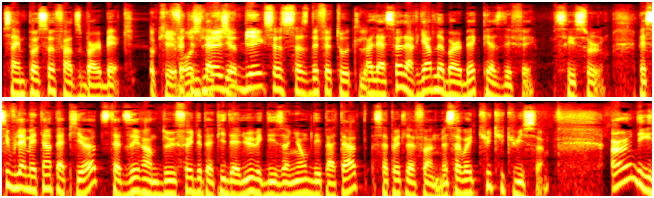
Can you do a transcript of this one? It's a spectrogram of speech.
ça aime pas ça faire du barbecue. Ok, Faites bon, j'imagine bien que ça, ça se défait tout là. Ah, la seule, elle regarde le barbecue puis elle se défait, c'est sûr. Mais si vous la mettez en papillote, c'est-à-dire entre deux feuilles de papier d'alu avec des oignons et des patates, ça peut être le fun. Mais ça va être cuit, cuit, cuit, ça. Un des,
